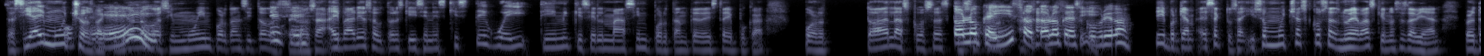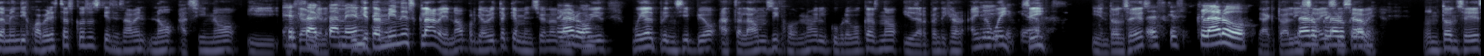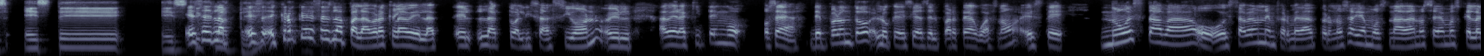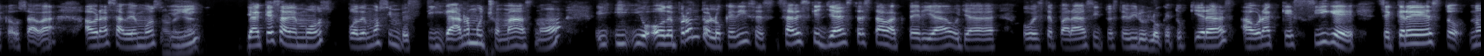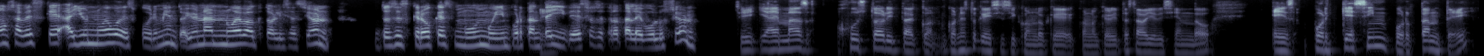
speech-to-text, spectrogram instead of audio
O sea, sí hay muchos bacteriólogos y muy importantes y todo, Sí, pero, o sea, hay varios autores que dicen, es que este güey tiene que ser el más importante de esta época por todas las cosas que Todo lo que hizo, todo lo que descubrió. sí, porque, exacto, o sea, hizo muchas cosas nuevas que no se sabían, pero también dijo, a ver, estas cosas que se saben, no, así no, y, y cámbiale. Y que Exactamente, también es clave, ¿no? Porque ahorita que mencionas. COVID, muy al principio, hasta la OMS dijo, no, el cubrebocas no, y de repente dijeron, ay, no, güey, ¿de qué sí. Y entonces Es que, claro, se actualiza claro, y se claro, sabe. Entonces, este, este Esa es la, es- creo que esa es la palabra clave, la, el- la actualización, el, a ver, aquí tengo, o sea, de pronto lo que decías del parteaguas, ¿no? Este, no estaba o, estaba una enfermedad, pero no sabíamos nada, no sabemos qué la causaba, ahora sabemos ahora y ya, ya que sabemos, podemos investigar mucho más, ¿no? Y, y, y- o de pronto lo que dices, sabes que ya está esta bacteria o ya, o este parásito, este virus, lo que tú quieras, ahora qué sigue, se cree esto, no, sabes que hay un nuevo descubrimiento, hay una nueva actualización. Entonces creo que es muy, muy importante sí, y de eso se trata la evolución. sí, y además, justo ahorita con, con esto que dices y con lo que, con lo que ahorita estaba yo diciendo, es por qué es importante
